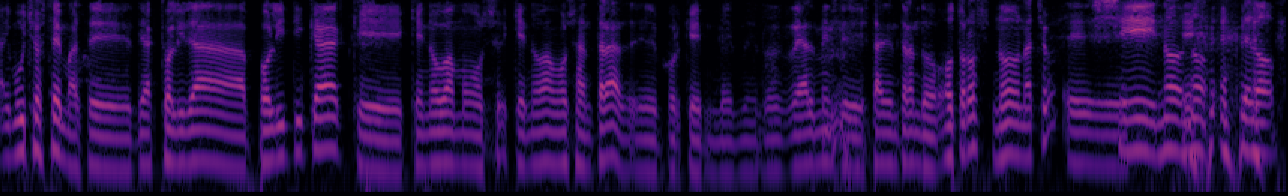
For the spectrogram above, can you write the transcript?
hay muchos temas de, de actualidad política que, que, no vamos, que no vamos a entrar eh, porque realmente están entrando otros, ¿no, Nacho? Eh, sí, no, no, pero Pero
